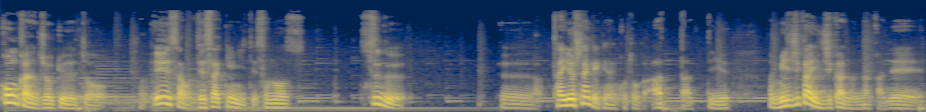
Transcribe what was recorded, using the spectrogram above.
今回の状況で言うと A さんは出先にいてそのすぐ、対応しなきゃいけないことがあったっていう短い時間の中で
